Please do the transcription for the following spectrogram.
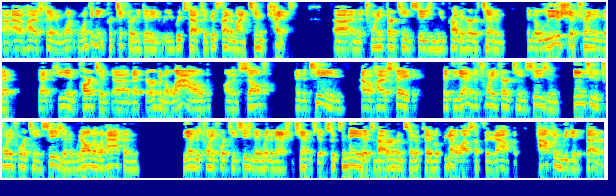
uh, at Ohio State. And one one thing in particular he did, he, he reached out to a good friend of mine, Tim Kight, uh, in the 2013 season. You've probably heard of Tim and, and the leadership training that that he imparted, uh, that Urban allowed on himself and the team at Ohio State at the end of the 2013 season into the 2014 season. And we all know what happened. The end of the 2014 season, they win the national championship. So to me, it's about Urban saying, okay, look, we got a lot of stuff figured out, but how can we get better?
